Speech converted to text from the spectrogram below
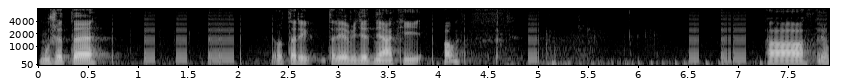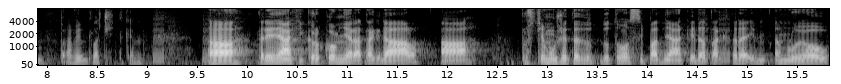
můžete, jo, tady, tady je vidět nějaký, oh, a, jo, pravým tlačítkem. A tady je nějaký krokoměr a tak dál a prostě můžete do, toho sypat nějaké data, které emulují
